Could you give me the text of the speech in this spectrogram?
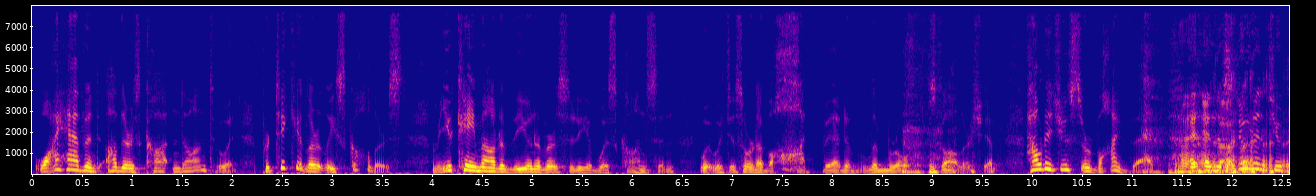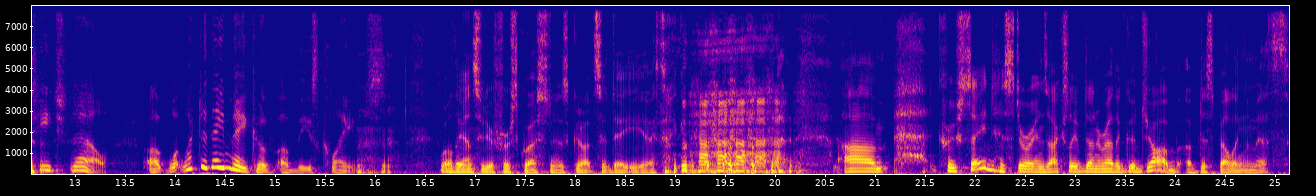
Why haven't others cottoned on to it, particularly scholars? I mean, you came out of the University of Wisconsin, which is sort of a hotbed of liberal scholarship. How did you survive that? And, and the students you teach now, Uh, what, what do they make of, of these claims? Well, the answer to your first question is grazie Dei, I think. um, crusade historians actually have done a rather good job of dispelling the myths.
